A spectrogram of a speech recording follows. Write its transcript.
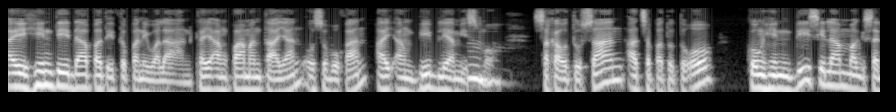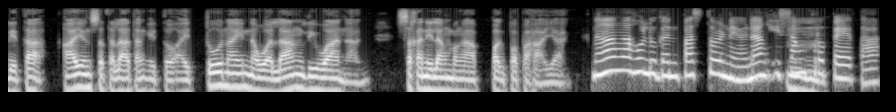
ay hindi dapat ito paniwalaan. Kaya ang pamantayan o subukan ay ang Biblia mismo Mhm. Sa kautusan at sa patutuo, kung hindi sila magsalita ayon sa talatang ito ay tunay na walang liwanag sa kanilang mga pagpapahayag. Nangangahulugan, Pastor Nair, na ang isang Mm. propeta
